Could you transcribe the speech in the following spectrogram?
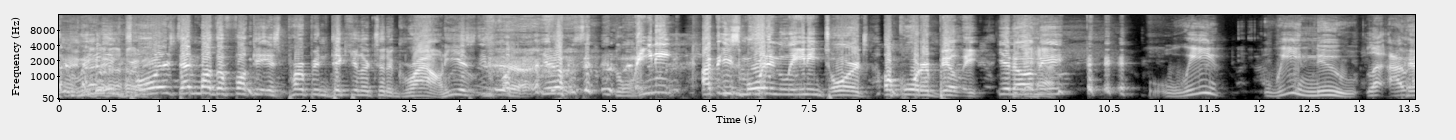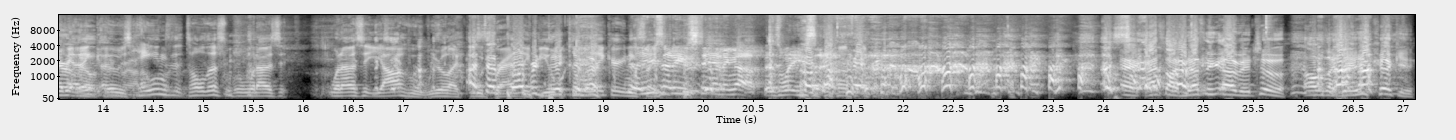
leaning towards that motherfucker is perpendicular to the ground. He is, he's Yeah. you know what I'm saying? Leaning. I think he's more than leaning towards a quarter Billy. You know what Yeah. I mean? we we knew. like, I, I mean, I think it was Haynes that told us when I was when I was at Yahoo. We were like, I "Would said Bradley Beal become a perpendicular. Laker?" And Yeah, he's you like, said he was standing up. Is what you said. Hey, I thought nothing of it too. I was like, yeah, he cooking.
